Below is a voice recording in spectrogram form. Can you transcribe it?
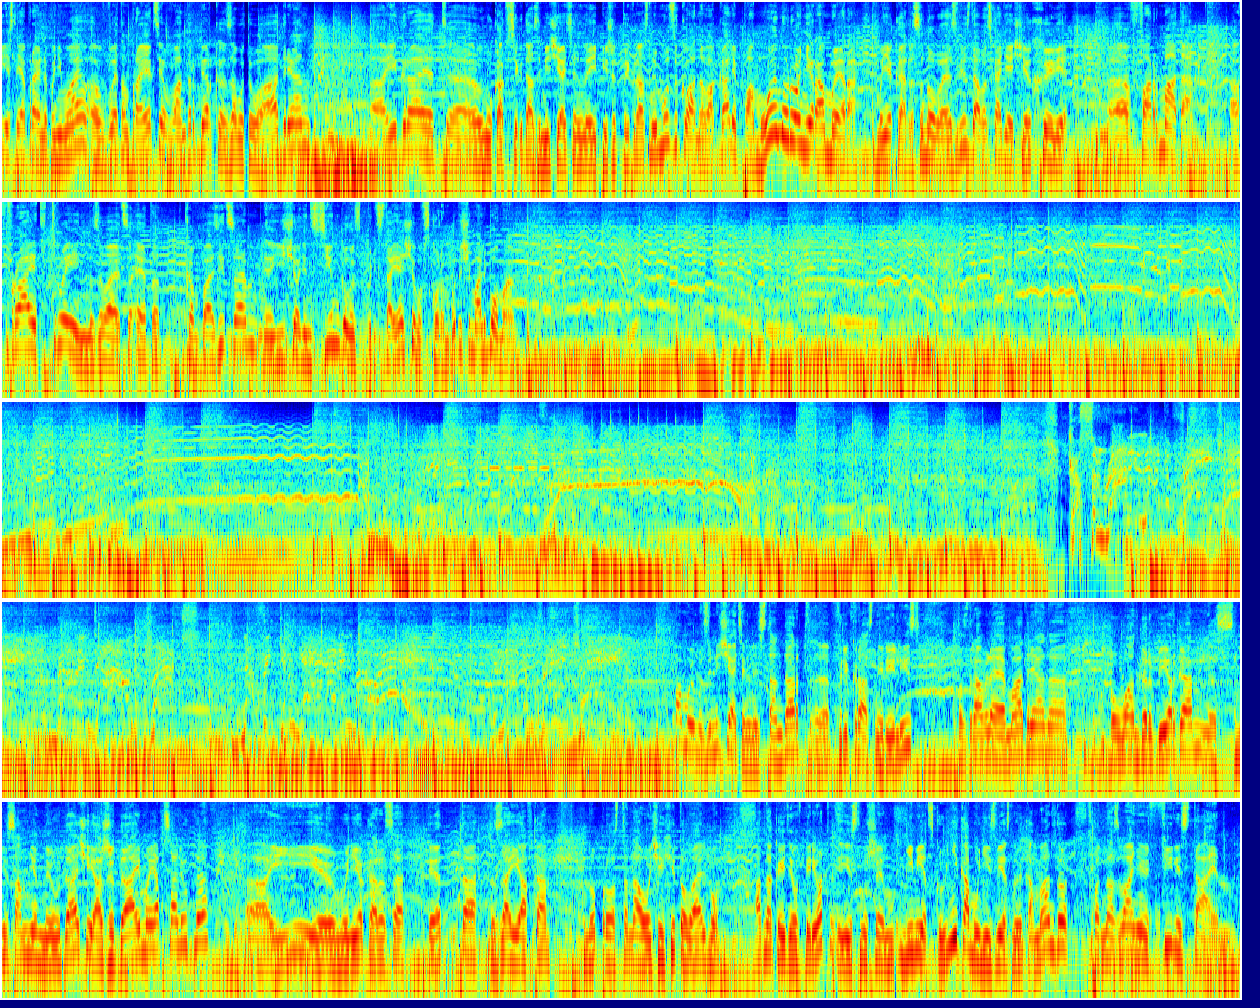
Если я правильно понимаю, в этом проекте Вандерберг, зовут его Адриан, а, играет, э, ну, как всегда, замечательно и пишет прекрасную музыку, а на вокале, по-моему, Ронни Ромеро, мне кажется, новая звезда, восходящая хэви э, формата. А, Fright Train называется эта композиция, еще один сингл из предстоящего в скором будущем альбома. По-моему, замечательный стандарт, э, прекрасный релиз. Поздравляем Адриана Вандерберга с несомненной удачей, ожидаемой абсолютно. А, И мне кажется, это заявка, ну просто на очень хитовый альбом. Однако идем вперед и слушаем немецкую, никому неизвестную команду под названием Филистайн.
